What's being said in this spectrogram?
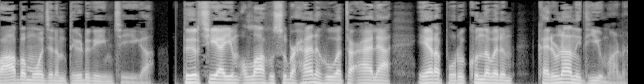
പാപമോചനം തേടുകയും ചെയ്യുക. തീർച്ചയായും അള്ളാഹു സുബഹാനഹുവറ്റ ആല ഏറെ പൊറുക്കുന്നവനും കരുണാനിധിയുമാണ്.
